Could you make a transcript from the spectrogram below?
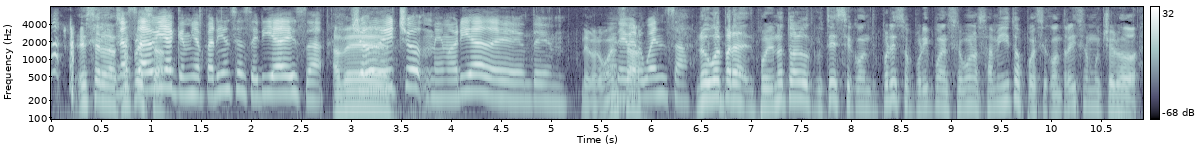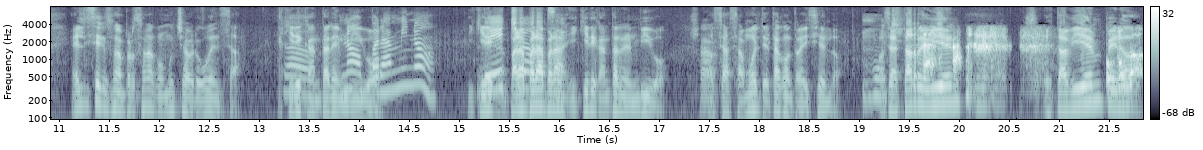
Esa era la No sorpresa. sabía que mi apariencia sería esa. A ver. Yo, de hecho, me moría de, de, ¿De vergüenza? de vergüenza. No, igual para, porque noto algo que ustedes se, con- por eso por ahí pueden ser buenos amiguitos, pues se contradicen mucho los dos. Él dice que es una persona con mucha vergüenza, quiere cantar en no, vivo. para mí no. Y quiere, hecho, pará, pará, sí. y quiere cantar en vivo. O sea, Samuel te está contradiciendo. O sea, está re bien, está bien, pero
